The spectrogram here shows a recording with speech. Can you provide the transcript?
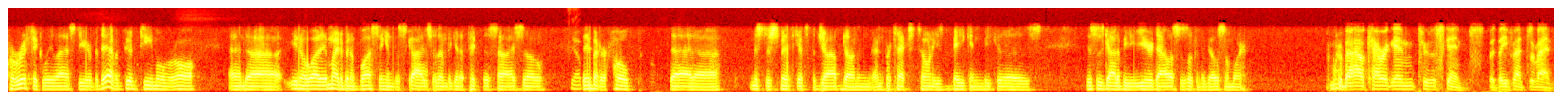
horrifically last year, but they have a good team overall. And uh, you know what? It might have been a blessing in disguise for them to get a pick this high. So Yep. they better hope that uh, Mr. Smith gets the job done and, and protects Tony's bacon because this has got to be a year Dallas is looking to go somewhere. What about Kerrigan to the Skins, the defensive end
